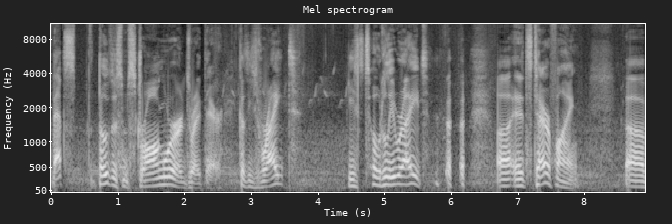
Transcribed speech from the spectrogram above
that's those are some strong words right there because he's right. He's totally right, uh, and it's terrifying. Uh,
